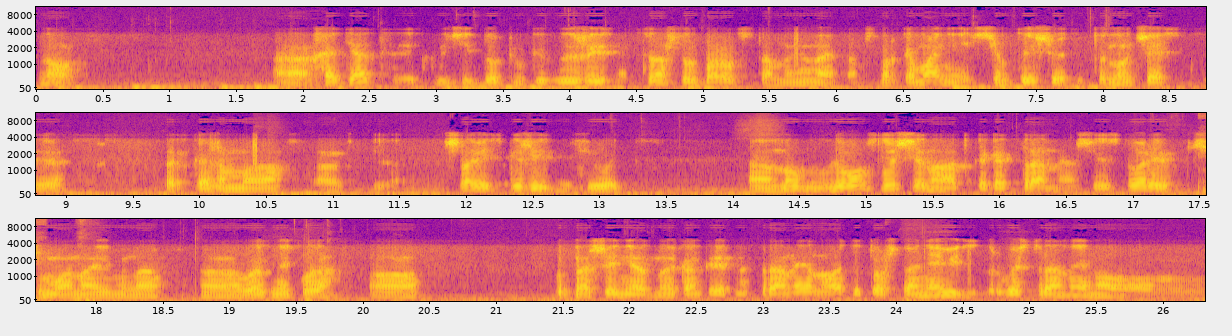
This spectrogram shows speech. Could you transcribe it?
ну, а, хотят исключить допинг из жизни, потому что бороться там, ну, не знаю, там, с наркоманией, с чем-то еще, это, ну, часть, э, так скажем, э, э, человеческой жизни сегодня. А, ну, в любом случае, ну, это какая-то странная вообще история, почему она именно возникла в отношении одной конкретной страны, но это то, что они видят. С другой стороны, ну,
